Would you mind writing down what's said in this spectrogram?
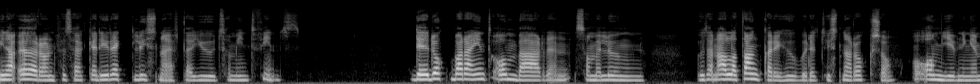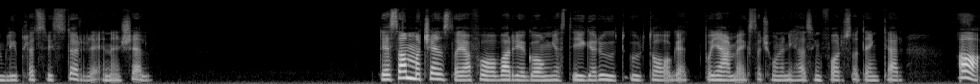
Mina öron försöker direkt lyssna efter ljud som inte finns. Det är dock bara inte omvärlden som är lugn utan alla tankar i huvudet tystnar också och omgivningen blir plötsligt större än en själv. Det är samma känsla jag får varje gång jag stiger ut ur tåget på järnvägsstationen i Helsingfors och tänker ah,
